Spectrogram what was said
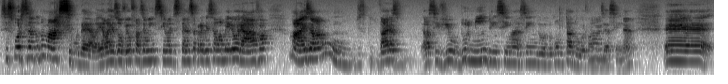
se esforçando no máximo dela. E ela resolveu fazer um ensino à distância para ver se ela melhorava, mas ela não várias ela se viu dormindo em cima assim do, do computador, vamos Ai. dizer assim, né? É,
